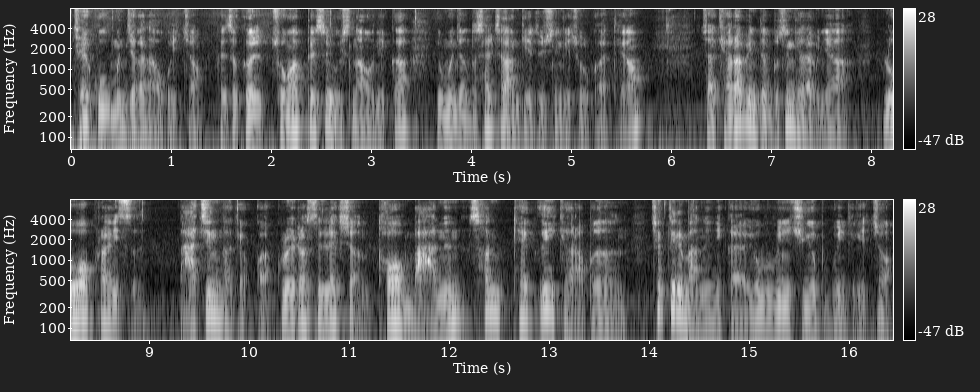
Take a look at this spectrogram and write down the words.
재고 문제가 나오고 있죠. 그래서 그걸 종합해서 여기서 나오니까 이 문장도 살짝 암기해 두시는 게 좋을 것 같아요. 자, 결합인데 무슨 결합이냐? 로어 프라이스, 낮은 가격과 greater selection, 더 많은 선택의 결합은 책들이 많으니까요. 이 부분이 중요 부분이 되겠죠.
